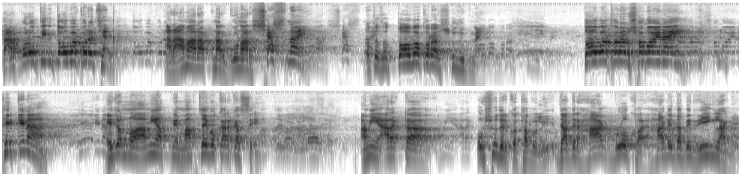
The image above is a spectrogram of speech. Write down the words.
তারপরেও তিনি তওবা করেছেন। আর আমার আপনার গুনার শেষ নাই, অথচ তওবা করার সুযোগ নাই। তওবা করার সময় নাই, ঠিক কিনা? এই জন্য আমি আপনি মাপ চাইব কার কাছে? আমি আর একটা ওষুধের কথা বলি, যাদের হার্ট ব্লক হয়, হার্টে যাদের রিং লাগে।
